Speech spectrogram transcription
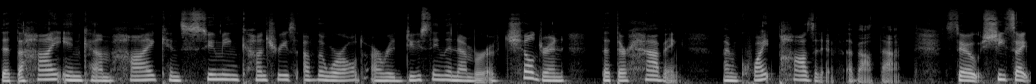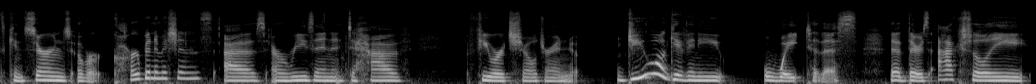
that the high income, high consuming countries of the world are reducing the number of children that they're having. I'm quite positive about that. So she cites concerns over carbon emissions as a reason to have fewer children. Do you all give any weight to this? That there's actually,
